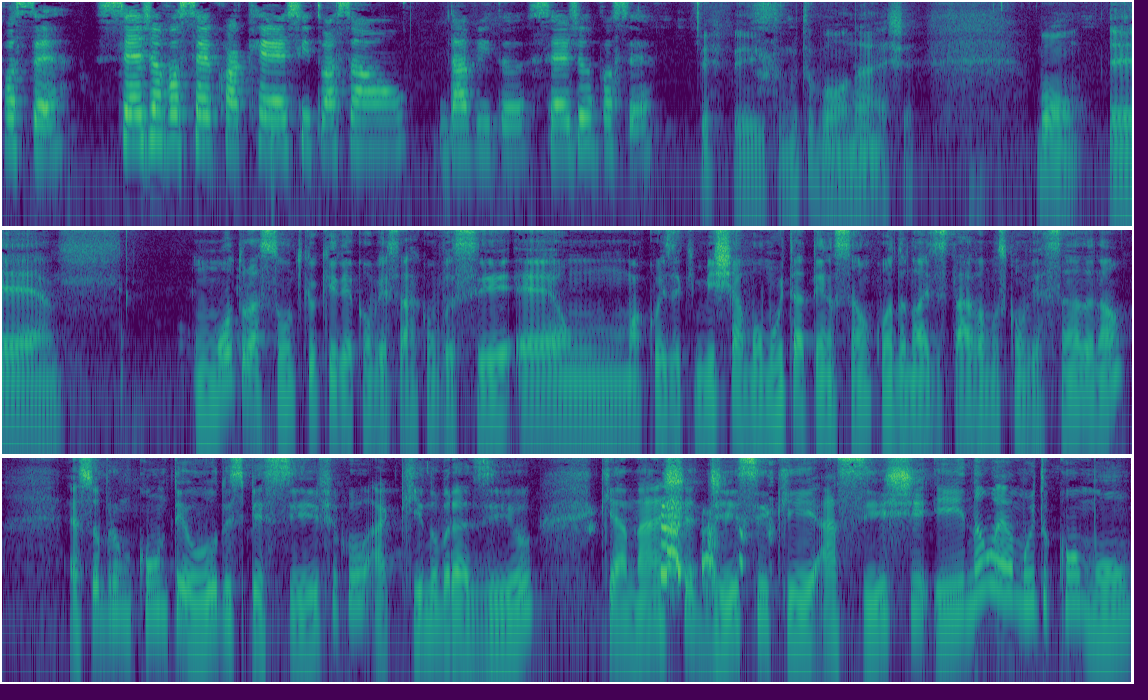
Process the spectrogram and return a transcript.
Você. Seja você qualquer situação da vida. Seja você. Perfeito, muito bom, Nasha. Bom, é, um outro assunto que eu queria conversar com você é um- uma coisa que me chamou muita atenção quando nós estávamos conversando, não? É sobre um conteúdo específico aqui no Brasil que a Nasha disse que assiste e não é muito comum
